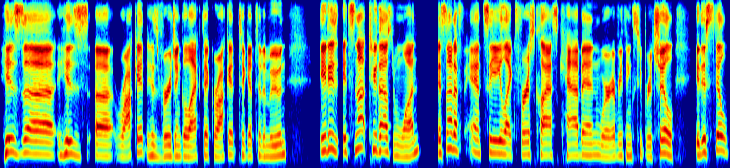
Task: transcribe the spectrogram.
his uh his uh rocket, his Virgin Galactic rocket to get to the moon, it is it's not 2001. It's not a fancy like first class cabin where everything's super chill. It is still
